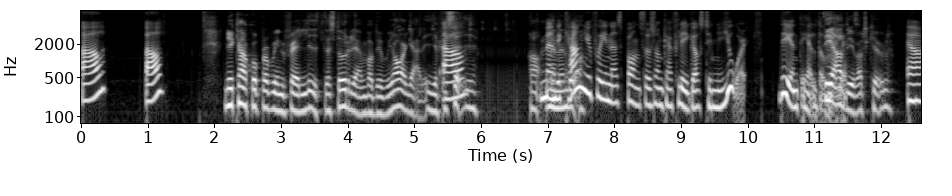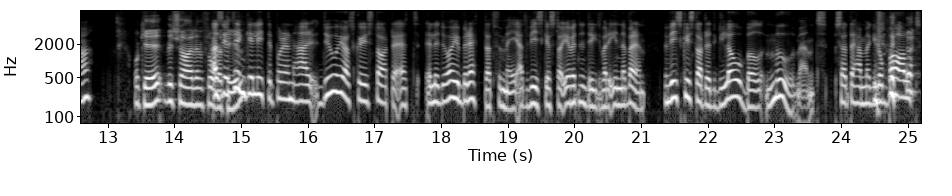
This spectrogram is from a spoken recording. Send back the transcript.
Ja. Ja. Nu kanske Oprah Winfrey är lite större än vad du och jag är i och för Ja. sig. Ja, Men, vi ändå. kan ju få in en sponsor som kan flyga oss till New York. Det är ju inte helt Det omöjligt. hade ju varit kul. Ja. Okej, vi kör en fråga Alltså jag till. tänker lite på den här, du och jag ska ju starta ett, eller du har ju berättat för mig att vi ska starta, jag vet inte riktigt vad det innebär än, men vi ska ju starta ett global movement. Så att det här med globalt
